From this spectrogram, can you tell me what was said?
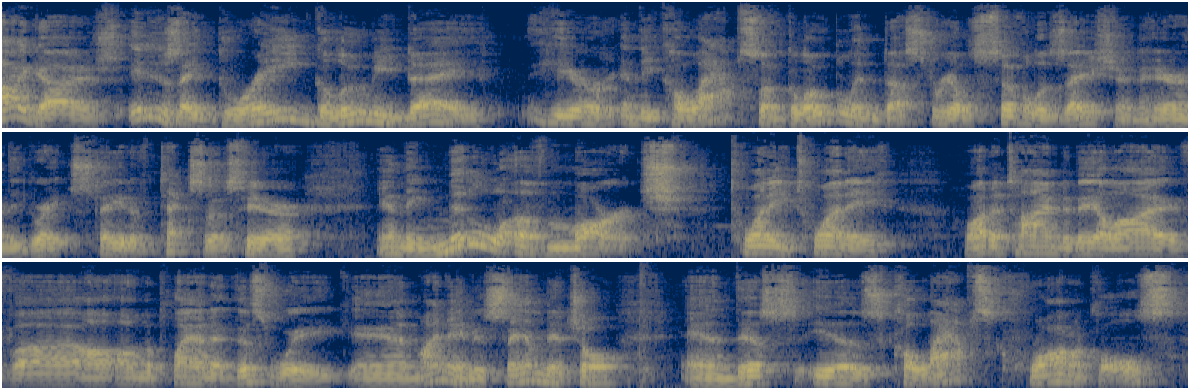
Hi, guys. It is a gray, gloomy day here in the collapse of global industrial civilization here in the great state of Texas, here in the middle of March 2020. What a time to be alive uh, on the planet this week. And my name is Sam Mitchell, and this is Collapse Chronicles.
